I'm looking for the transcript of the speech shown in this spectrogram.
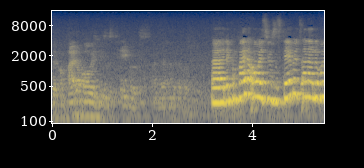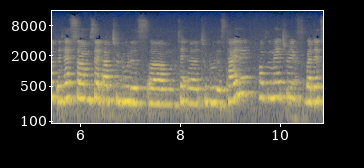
the compiler always uses tables under, under the hood. Uh, the compiler always uses tables under the hood. It has some setup to do this um, uh, to do this tiling of the matrix, but that's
